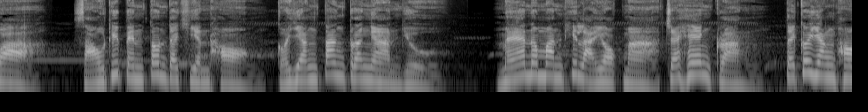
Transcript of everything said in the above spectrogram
ว่า เสาที่เป็นต้นตะเคียนทองก็ยังตั้งตระงานอยู่ แม้น้ำมันที่ไหลออกมาจะแห้งกรัง แต่ก็ยังพอ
